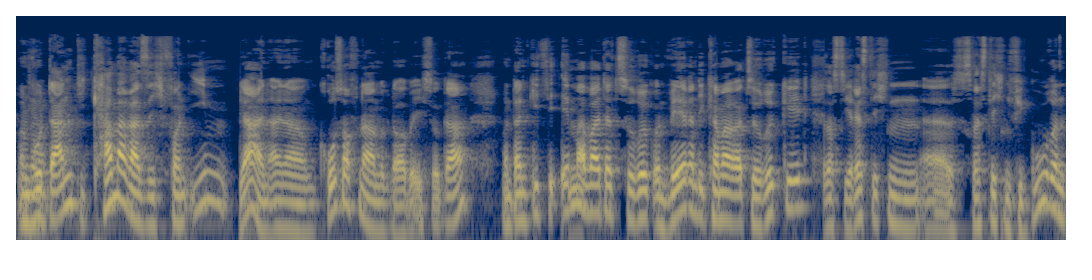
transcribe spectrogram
Und ja. wo dann die Kamera sich von ihm, ja, in einer Großaufnahme, glaube ich sogar, und dann geht sie immer weiter zurück. Und während die Kamera zurückgeht, dass die restlichen, äh, restlichen Figuren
